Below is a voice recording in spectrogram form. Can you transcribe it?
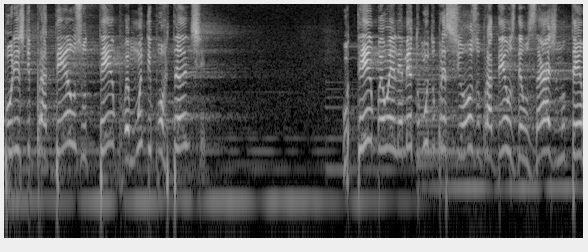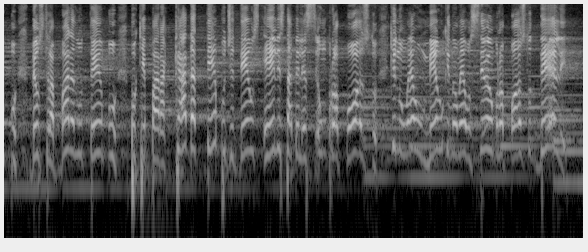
Por isso que para Deus o tempo é muito importante. O tempo é um elemento muito precioso para Deus. Deus age no tempo, Deus trabalha no tempo, porque para cada tempo de Deus, Ele estabeleceu um propósito, que não é o meu, que não é o seu, é um propósito dele.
